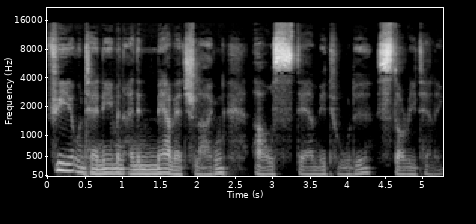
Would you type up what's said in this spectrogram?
für Ihr Unternehmen einen Mehrwert schlagen aus der Methode Storytelling?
